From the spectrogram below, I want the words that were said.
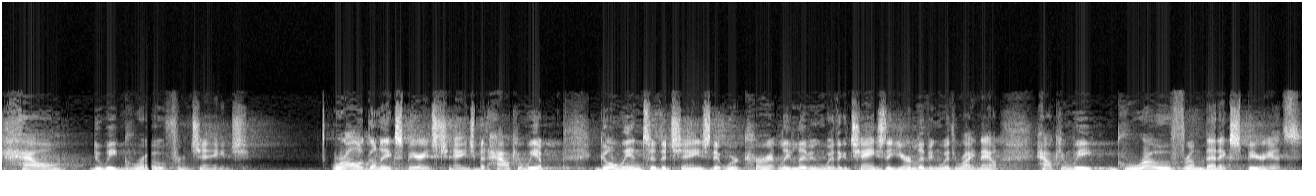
how do we grow from change? We're all going to experience change, but how can we go into the change that we're currently living with, the change that you're living with right now? How can we grow from that experience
